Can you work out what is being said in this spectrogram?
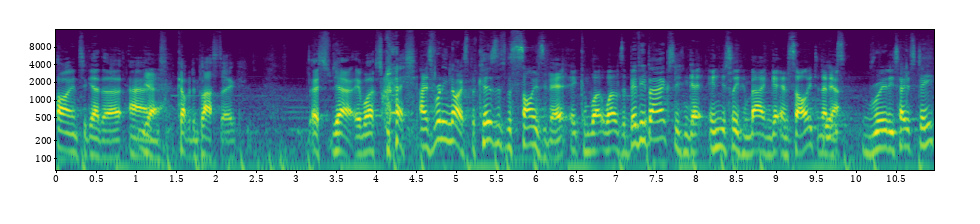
ironed together and Yeah. covered in plastic, it's, yeah, it works great. And it's really nice because of the size of it, it can work well as a bivy bag, so you can get in your sleeping bag and get inside, and then Yeah. it's really toasty.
